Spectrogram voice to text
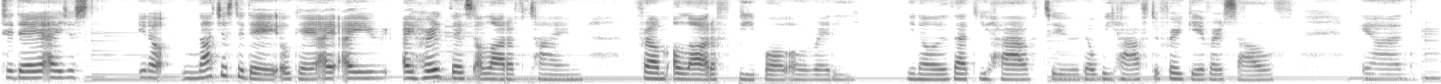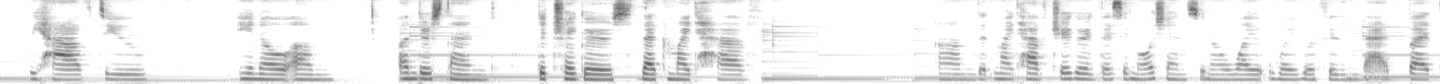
today, I just, you know, not just today, okay, I, I, I heard this a lot of time from a lot of people already you know that you have to that we have to forgive ourselves. And we have to you know um understand the triggers that might have um, that might have triggered these emotions you know why why we're feeling bad. But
